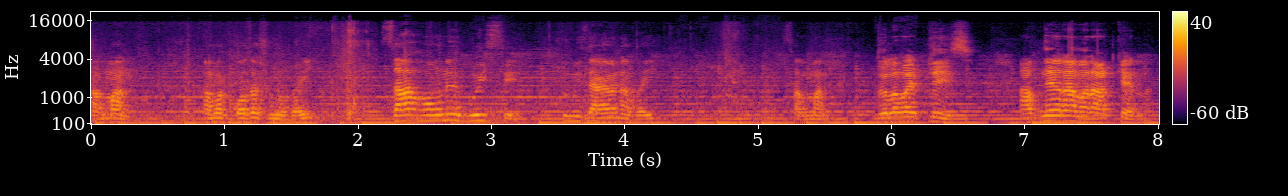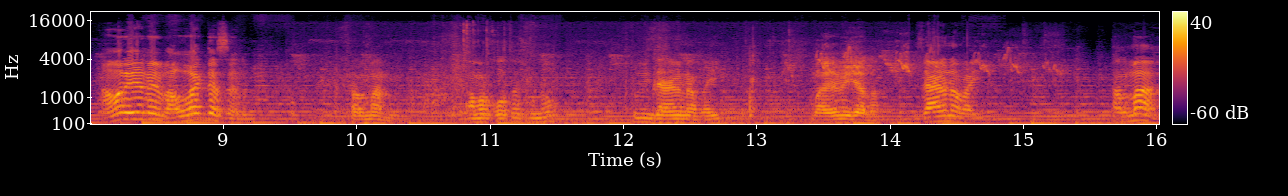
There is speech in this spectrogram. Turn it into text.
সালমান আমার কথা শোনো ভাই। যা হওনের হইছে তুমি যাও না ভাই। সালমান। দুলা ভাই প্লিজ আপনি আর আমার আটকেন না। আমার এখানে ভালো লাগতেছে না। সালমান আমার কথা শোনো তুমি যাও না ভাই। ভাই আমি গেলাম। যাও না ভাই। সালমান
